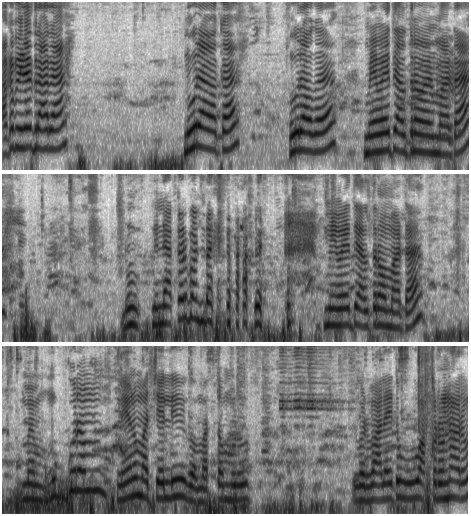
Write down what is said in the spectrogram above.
అక్క మీరైతే రారా? నువ్వు రావక్క నువ్వు రావు కదా? మేమైతే వెళ్తున్నాం అనమాట నువ్వు నిన్ను ఎక్కడ పంట మేమైతే వెళ్తున్నాం అనమాట మేము ముగ్గురం నేను మా చెల్లి మా తమ్ముడు. ఇప్పుడు వాళ్ళైతే ఊ అక్కడ ఉన్నారు.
